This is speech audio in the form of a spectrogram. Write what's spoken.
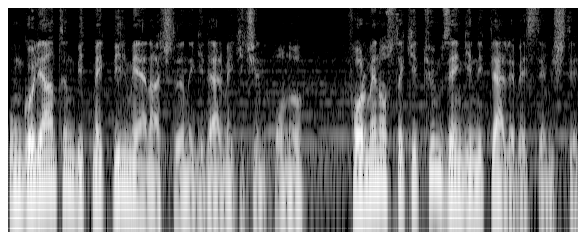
Ungoliant'ın bitmek bilmeyen açlığını gidermek için onu, Formenos'taki tüm zenginliklerle beslemişti.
